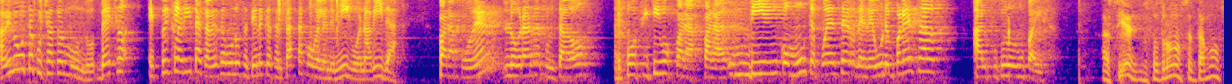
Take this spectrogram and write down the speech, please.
A mí me gusta escuchar a todo el mundo. De hecho, estoy clarita que a veces uno se tiene que sentar hasta con el enemigo en la vida para poder lograr resultados eh, positivos para, para un bien común que puede ser desde una empresa al futuro de un país. Así es, nosotros nos sentamos,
